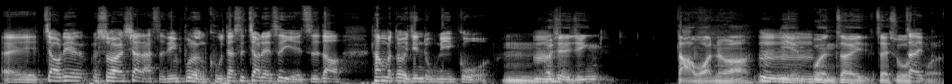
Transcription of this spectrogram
哎，教练虽然下达指令不能哭，但是教练是也知道他们都已经努力过，嗯，而且已经打完了吧，嗯嗯。你也不能再再说在什么了，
